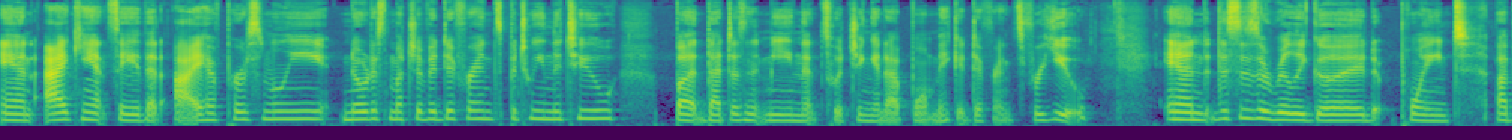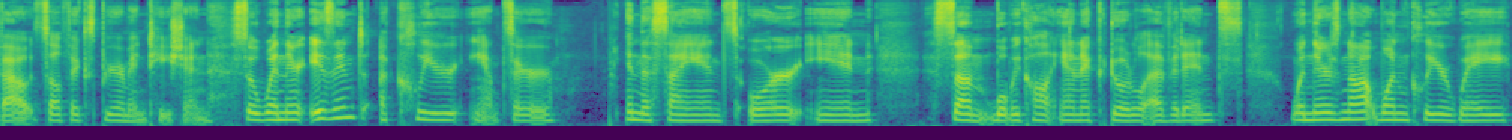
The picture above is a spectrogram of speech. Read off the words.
And I can't say that I have personally noticed much of a difference between the two, but that doesn't mean that switching it up won't make a difference for you. And this is a really good point about self experimentation. So, when there isn't a clear answer in the science or in some what we call anecdotal evidence when there's not one clear way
